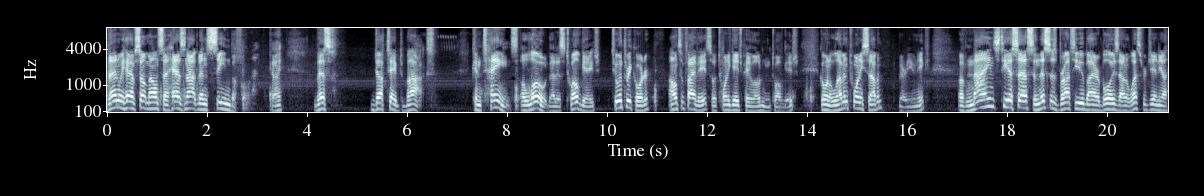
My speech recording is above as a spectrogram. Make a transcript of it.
Then we have something else that has not been seen before. Okay, this duct taped box contains a load that is 12 gauge, two and three quarter, ounce and five eighths, so 20 gauge payload and 12 gauge, going 1127, very unique, of nines TSS, and this is brought to you by our boys down in West Virginia,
